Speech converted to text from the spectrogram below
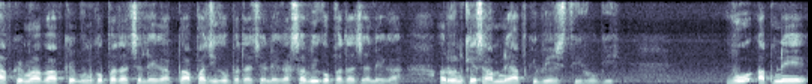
आपके माँ बाप के, उनको पता चलेगा, पापा जी को पता चलेगा, सभी को पता चलेगा और उनके सामने आपकी बेइज्जती होगी। वो अपने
